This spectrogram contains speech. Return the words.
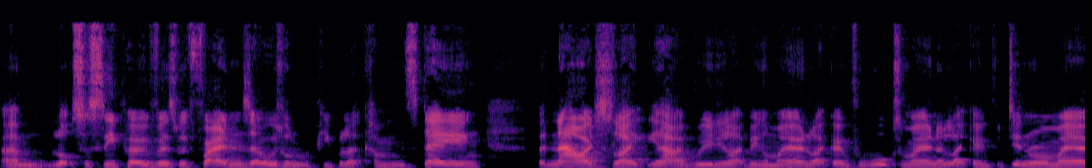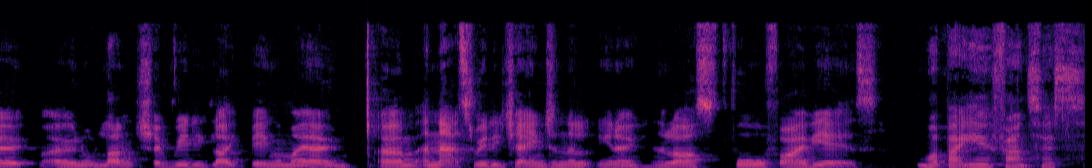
um, lots of sleepovers with friends. I always wanted people like coming and staying. But now I just like, yeah, I really like being on my own. I like going for walks on my own. I like going for dinner on my own or lunch. I really like being on my own. Um, and that's really changed in the, you know, in the last four or five years. What about you, Frances?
